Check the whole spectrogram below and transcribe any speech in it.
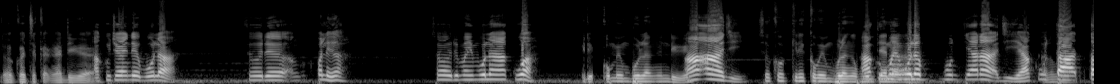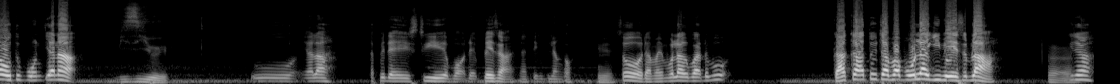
Oh, kau cakap dengan dia ke? Aku cakap dengan dia bola So dia angkat kepala lah So dia main bola dengan aku lah dia- kau main bola dengan dia? eh? Haa ah, Ji So kau kira kau main bola dengan Aku pontianak? main bola Pontianak Ji Aku Alamak. tak tahu tu Pontianak Busy weh. Tu Yalah Tapi ada history about that place lah Nanti aku bilang kau Okay. So dah main bola Buat debu Kakak tu campak bola Pergi bilik sebelah Ha. Kerja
